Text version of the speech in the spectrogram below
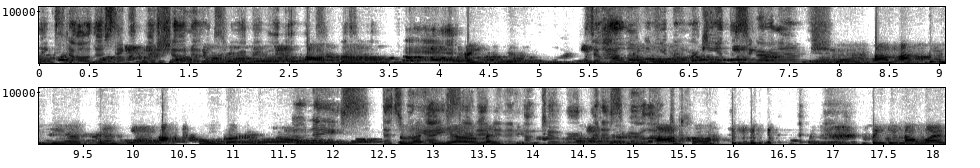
links to all those things in my show notes for everyone. awesome. Thank you. So how long have you been working at the Cigar Lounge? Um, I've been here since October. Oh, nice. That's funny. Like, I yeah, started like- in October at a Cigar Lounge. Awesome. See, you know what?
